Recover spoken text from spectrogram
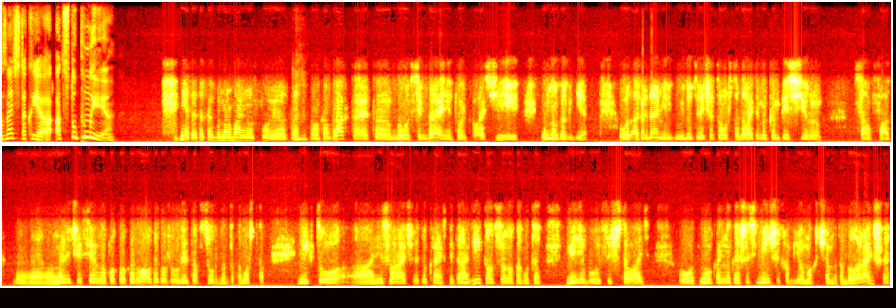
знаете, такие отступные нет, это как бы нормальные условия транзитного контракта. Это было всегда, и не только в России, и много где. Вот. А когда они ведут речь о том, что давайте мы компенсируем сам факт э, наличия Северного потока-2, вот это уже выглядит абсурдно, потому что никто э, не сворачивает украинский транзит, он все равно как будто медиа будет существовать, вот, но, ну, конечно, в меньших объемах, чем это было раньше.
